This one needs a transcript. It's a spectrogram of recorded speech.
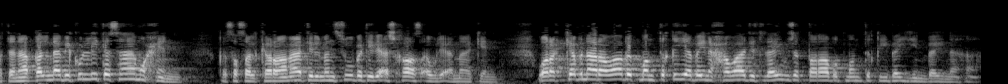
وتناقلنا بكل تسامح قصص الكرامات المنسوبة لأشخاص أو لأماكن. وركبنا روابط منطقية بين حوادث لا يوجد ترابط منطقي بين بينها.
